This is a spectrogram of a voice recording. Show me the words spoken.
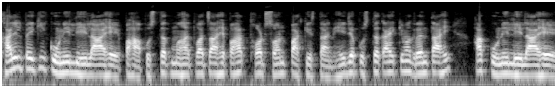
खालीलपैकी कोणी लिहिला आहे? पहा पुस्तक महत्वाचं आहे. पहा थॉट्स ऑन पाकिस्तान हे जे पुस्तक आहे किंवा ग्रंथ आहे हा कोणी लिहिला आहे?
